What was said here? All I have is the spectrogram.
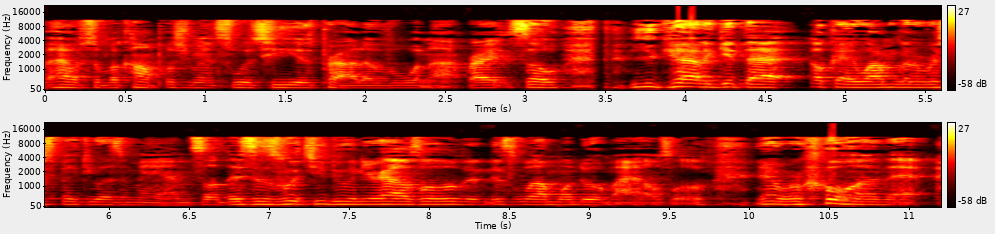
I have some accomplishments which he is proud of or whatnot, right? So you kind of get that, okay, well, I'm to respect you as a man. So this is what you do in your household and this is what I'm to do in my household. And we're cool on that.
